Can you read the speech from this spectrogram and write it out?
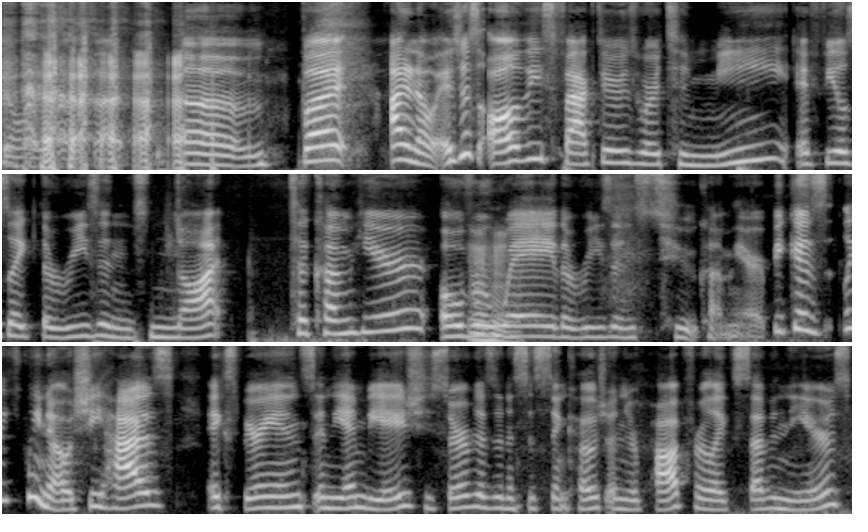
Don't worry about that. Um, but I don't know. It's just all of these factors where to me it feels like the reasons not to come here mm-hmm. overweigh mm-hmm. the reasons to come here because like we know she has experience in the NBA. She served as an assistant coach under Pop for like seven years.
